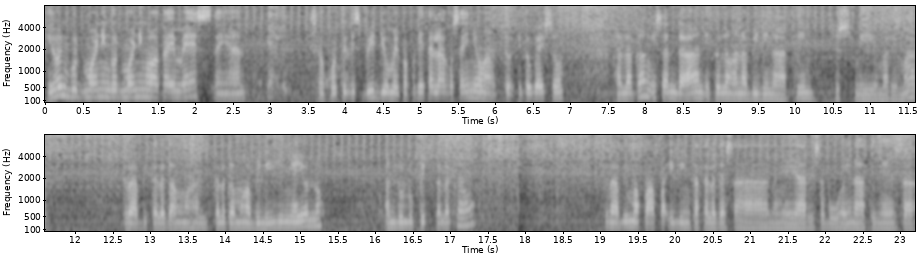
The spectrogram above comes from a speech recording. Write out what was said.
Yun, good morning, good morning mga KMS. Ayan. So, for today's video, may papakita lang ako sa inyo ha. Ito, ito guys, oh. Halagang isandaan. Ito lang ang nabili natin. Diyos mio marimar. Grabe talaga ang mahal. Talaga mga bilihin ngayon, no? Ang lulupit talaga, oh. Grabe, mapapailing ka talaga sa nangyayari sa buhay natin ngayon sa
